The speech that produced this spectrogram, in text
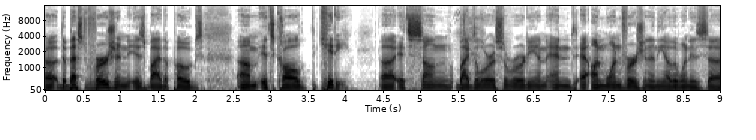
uh, the best version is by the Pogues. Um, it's called Kitty. Uh, it's sung by Dolores O'Riordan, and uh, on one version, and the other one is uh,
